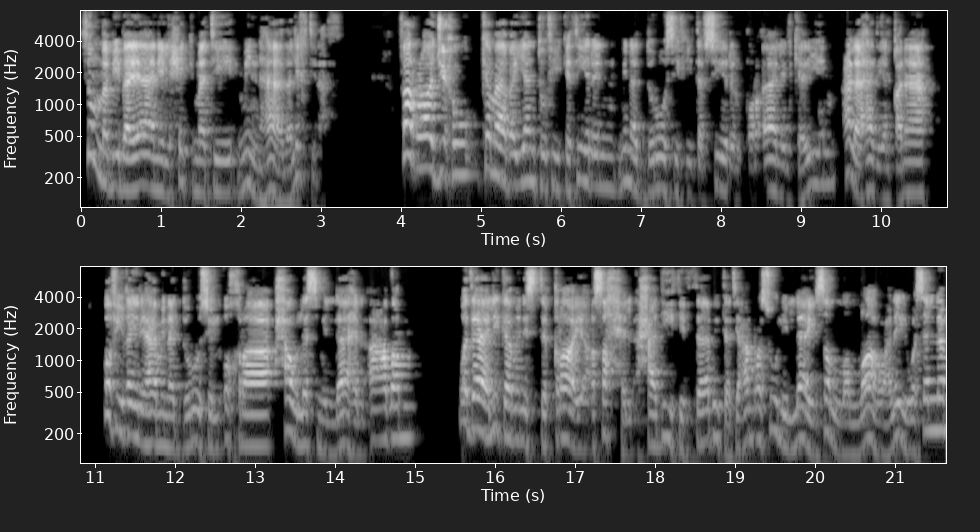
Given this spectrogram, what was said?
ثم ببيان الحكمة من هذا الاختلاف. فالراجح كما بينت في كثير من الدروس في تفسير القرآن الكريم على هذه القناة وفي غيرها من الدروس الأخرى حول اسم الله الأعظم وذلك من استقراء أصح الأحاديث الثابتة عن رسول الله صلى الله عليه وسلم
